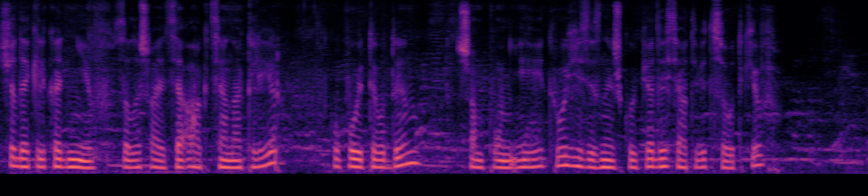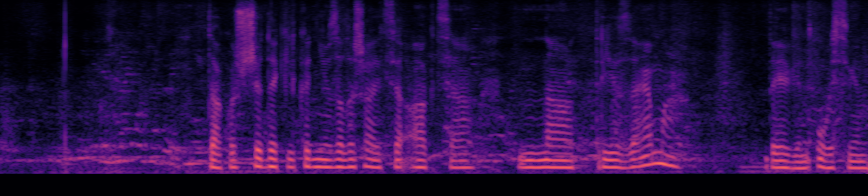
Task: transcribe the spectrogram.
Ще декілька днів залишається акція на клір. Купуйте один шампунь і другий зі знижкою 50%. Також ще декілька днів залишається акція на трізем. Де він? Ось він.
